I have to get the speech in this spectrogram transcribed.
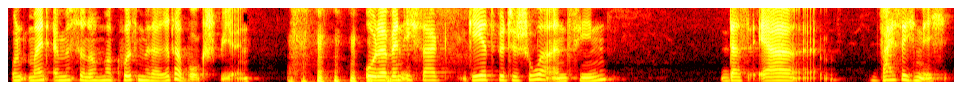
und meint, er müsste noch mal kurz mit der Ritterburg spielen. Oder wenn ich sage, geh jetzt bitte Schuhe anziehen, dass er, weiß ich nicht,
